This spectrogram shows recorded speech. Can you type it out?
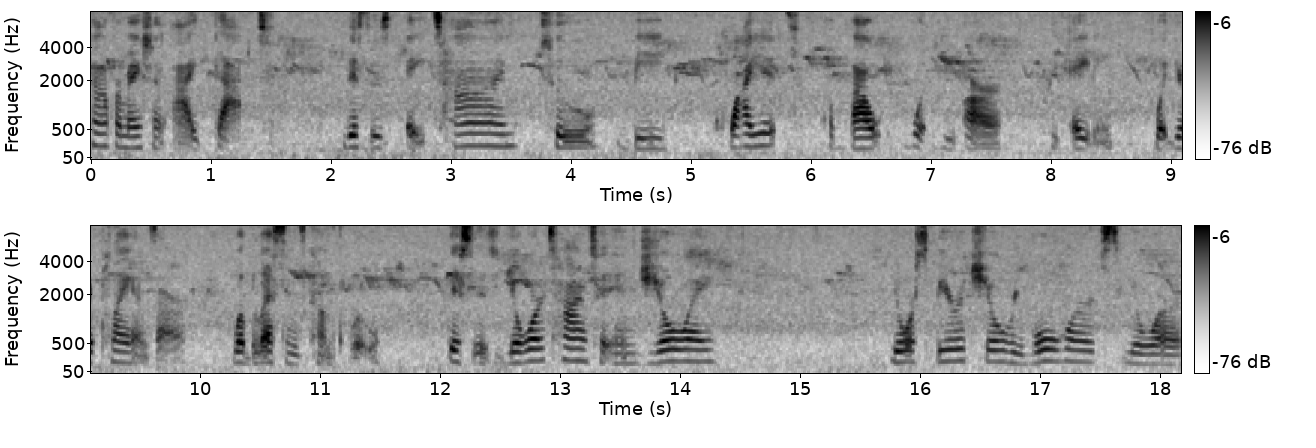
confirmation I got. This is a time to be quiet about what you are creating, what your plans are, what blessings come through. This is your time to enjoy your spiritual rewards, your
